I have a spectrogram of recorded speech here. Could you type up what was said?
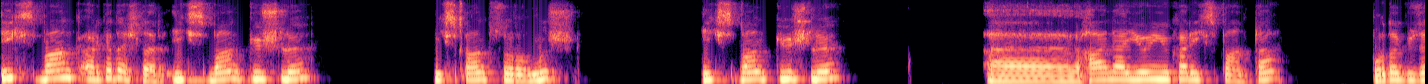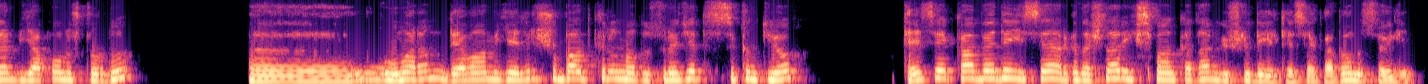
X Bank arkadaşlar X Bank güçlü. X Bank sorulmuş. X Bank güçlü. Ee, hala yön yukarı X Bank'ta. Burada güzel bir yapı oluşturdu. Ee, umarım devamı gelir. Şu band kırılmadığı sürece sıkıntı yok. TSKB'de ise arkadaşlar X Bank kadar güçlü değil TSKB onu söyleyeyim.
